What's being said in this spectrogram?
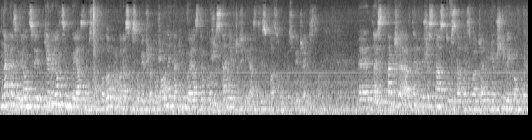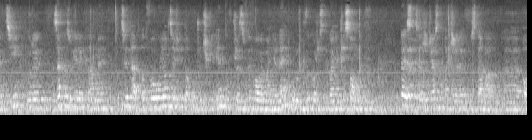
nakazujący kierującym pojazdem samochodowym oraz osobie przewożonej takim pojazdem korzystanie w czasie jazdy z pasów bezpieczeństwa. To jest także artykuł 16 ustawy o zwalczaniu nieuczciwej konkurencji, który zakazuje reklamy, cytat, odwołujące się do uczuć klientów przez wywoływanie lęku lub wykorzystywanie przesądów. To jest rzecz jasna także ustawa o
